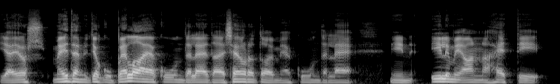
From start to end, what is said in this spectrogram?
ja jos meitä nyt joku pelaaja kuuntelee tai seuratoimija kuuntelee, niin ilmi anna heti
